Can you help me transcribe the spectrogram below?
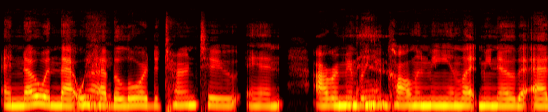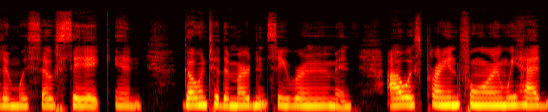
and knowing that we right. have the Lord to turn to. And I remember you calling me and letting me know that Adam was so sick and going to the emergency room. And I was praying for him. We had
